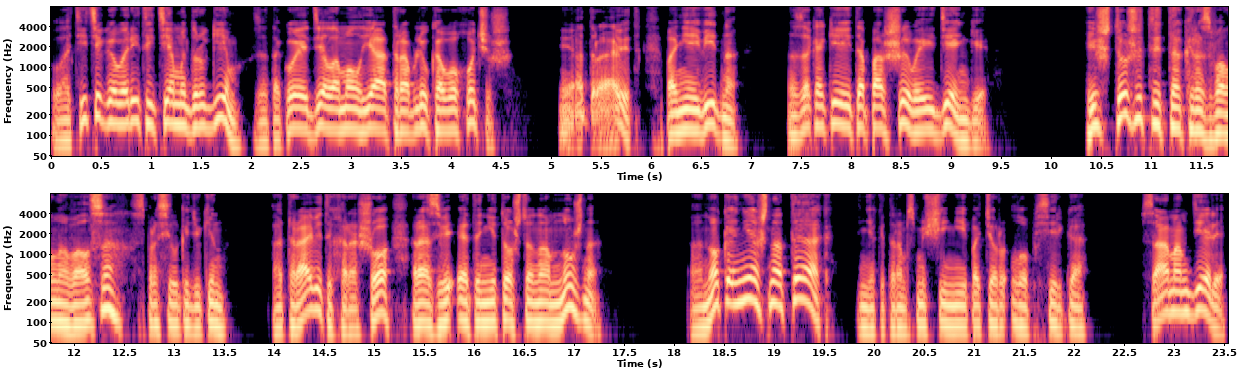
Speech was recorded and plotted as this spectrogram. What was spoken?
Платите, говорит, и тем, и другим. За такое дело, мол, я отравлю кого хочешь. И отравит, по ней видно. За какие-то паршивые деньги. «И что же ты так разволновался?» — спросил Гадюкин. «Отравит и хорошо. Разве это не то, что нам нужно?» «Оно, конечно, так», некотором смущении потер лоб серьга. «В самом деле,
